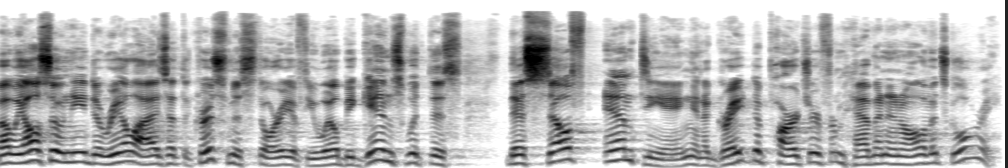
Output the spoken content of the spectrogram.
But we also need to realize that the Christmas story, if you will, begins with this, this self emptying and a great departure from heaven and all of its glory.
